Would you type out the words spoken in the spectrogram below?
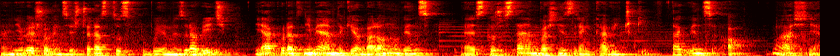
e, nie wyszło, więc jeszcze raz to spróbujemy zrobić. Ja akurat nie miałem takiego balonu, więc e, skorzystałem właśnie z rękawiczki. Tak więc o, właśnie.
